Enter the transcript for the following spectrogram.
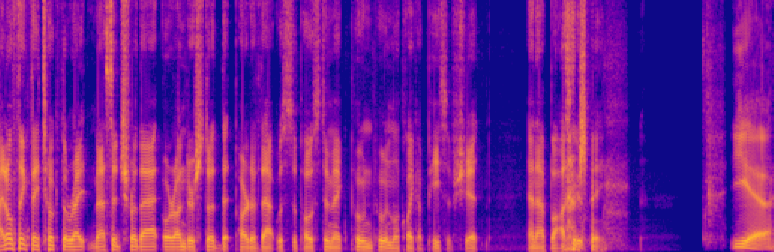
I don't think they took the right message for that or understood that part of that was supposed to make Punpun look like a piece of shit. And that bothers me. Yeah,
